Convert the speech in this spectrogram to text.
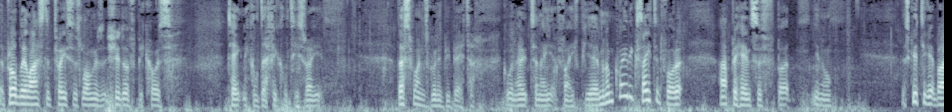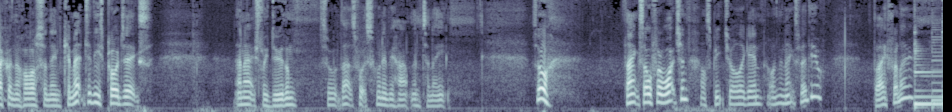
It probably lasted twice as long as it should have because technical difficulties, right? This one's going to be better. Going out tonight at 5pm and I'm quite excited for it. Apprehensive, but you know, it's good to get back on the horse and then commit to these projects and actually do them. So that's what's going to be happening tonight. So, thanks all for watching. I'll speak to you all again on the next video. Bye for now.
